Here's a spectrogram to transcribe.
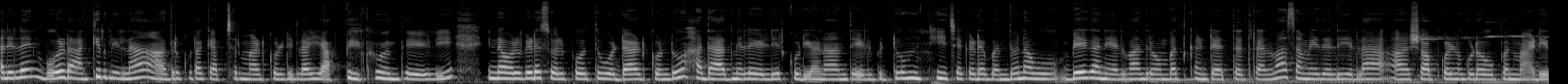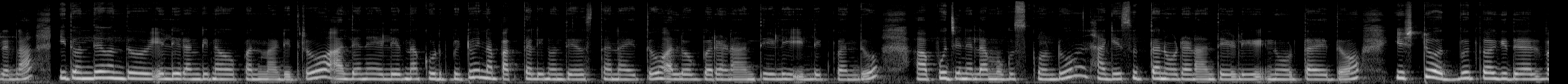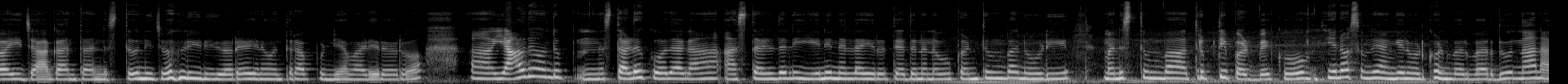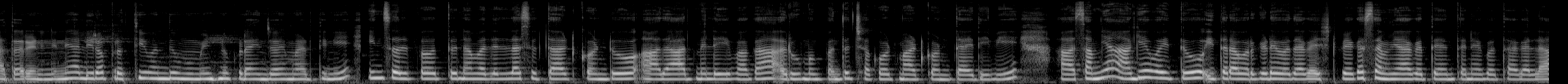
ಅಲ್ಲೆಲ್ಲ ಏನು ಬೋರ್ಡ್ ಹಾಕಿರಲಿಲ್ಲ, ಆದರೂ ಕೂಡ ಕ್ಯಾಪ್ಚರ್ ಮಾಡ್ಕೊಳ್ಳಿಲ್ಲ ಯಾಕೆ ಬೇಕು ಅಂತ ಹೇಳಿ. ಇನ್ನು ಒಳಗಡೆ ಸ್ವಲ್ಪ ಹೊತ್ತು ಓಡಾಡಿಕೊಂಡು ಅದಾದಮೇಲೆ ಎಳ್ನೀರು ಕುಡಿಯೋಣ ಅಂತ ಹೇಳ್ಬಿಟ್ಟು ಈಚೆ ಕಡೆ ಬಂದು ನಾವು ಬೇಗನೆ ಅಲ್ವಾ, ಅಂದರೆ ಒಂಬತ್ತು ಗಂಟೆ ಹತ್ತತ್ರ ಅಲ್ವಾ ಸಮಯದಲ್ಲಿ ಎಲ್ಲ ಶಾಪ್ಗಳನ್ನೂ ಕೂಡ ಓಪನ್ ಮಾಡಿರಲ್ಲ. ಇದೊಂದೇ ಒಂದು ಎಳ್ಳೀರು ಅಂಗಡಿನ ಓಪನ್ ಮಾಡಿದ್ರು. ಅಲ್ಲೇ ಎಳ್ಳೀರನ್ನ ಕುಡಿದ್ಬಿಟ್ಟು ಇನ್ನು ಪಕ್ಕದಲ್ಲಿ ಇನ್ನೊಂದು ದೇವಸ್ಥಾನ ಇತ್ತು ಅಲ್ಲಿ ಹೋಗಿ ಬರೋಣ ಅಂತೇಳಿ ಇಲ್ಲಿಗೆ ಬಂದು ಪೂಜೆನೆಲ್ಲ ಮುಗಿಸ್ಕೊಂಡು ಹಾಗೆ ಸುತ್ತ ನೋಡೋಣ ಅಂತೇಳಿ ನೋಡ್ತಾ ಇದ್ದೋ. ಎಷ್ಟು ಅದ್ಭುತವಾಗಿದೆ ಅಲ್ವಾ ಈ ಜಾಗ ಅಂತ ಅನ್ನಿಸ್ತು. ನಿಜವಾಗ್ಲೂ ಇಲ್ಲಿರೋರೆ ಏನೋ ಒಂಥರ ಪುಣ್ಯ ಮಾಡಿರೋರು. ಯಾವುದೇ ಒಂದು ಸ್ಥಳಕ್ಕೆ ಹೋದಾಗ ಆ ಸ್ಥಳದಲ್ಲಿ ಏನೇನೆಲ್ಲ ಇರುತ್ತೆ ಅದನ್ನು ನಾವು ಕಣ್ತುಂಬ ನೋಡಿ, ಮನಸ್ಸು ತುಂಬ ತೃಪ್ತಿ ಪಡಬೇಕು. ಏನೋ ಸುಮ್ಮನೆ ಹಂಗೆ ನೋಡ್ಕೊಂಡು ಬರಬಾರ್ದು. ನಾನು ಆ ಥರನೇ ಅಲ್ಲಿರೋ ಪ್ರತಿಯೊಂದು ಮೂಮೆಂಟ್ನು ಕೂಡ ಎಂಜಾಯ್ ಮಾಡ್ತೀನಿ. ಇನ್ನು ಸ್ವಲ್ಪ ಹೊತ್ತು ನಾವು ಅಲ್ಲೆಲ್ಲ ಸುತ್ತಾಡ್ಕೊಂಡು, ಅದಾದಮೇಲೆ ಇವಾಗ ರೂಮಿಗೆ ಬಂದು ಚೆಕ್ಔಟ್ ಮಾಡ್ಕೊತಾ ಇದ್ದೀವಿ. ಸಮಯ ಆಗೇ ಹೋಯ್ತು. ಈ ಥರ ಹೊರಗಡೆ ಹೋದಾಗ ಎಷ್ಟು ಬೇಗ ಸಮಯ ಆಗುತ್ತೆ ಅಂತಲೇ ಗೊತ್ತಾಗಲ್ಲ.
